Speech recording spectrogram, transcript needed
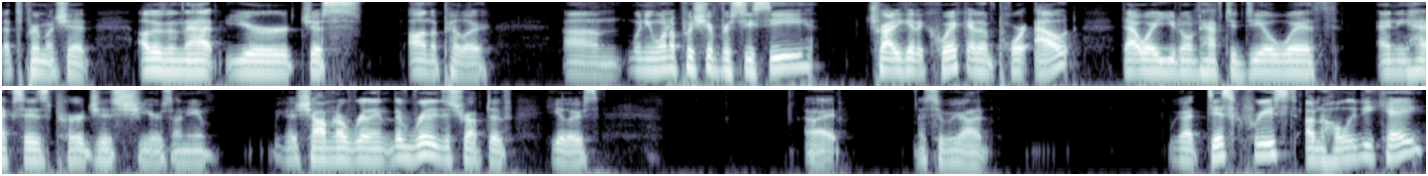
That's pretty much it. Other than that, you're just on the pillar. Um, when you want to push in for CC, try to get it quick and then port out. That way, you don't have to deal with any hexes, purges, shears on you, because shaman are really they're really disruptive healers. All right, let's see what we got. We got Disc Priest, Unholy DK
